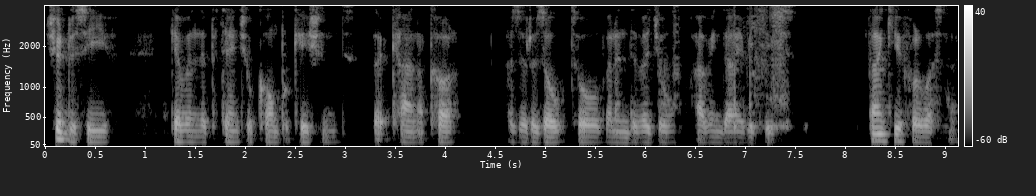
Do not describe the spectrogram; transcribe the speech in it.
should receive given the potential complications that can occur as a result of an individual having diabetes. Thank you for listening.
